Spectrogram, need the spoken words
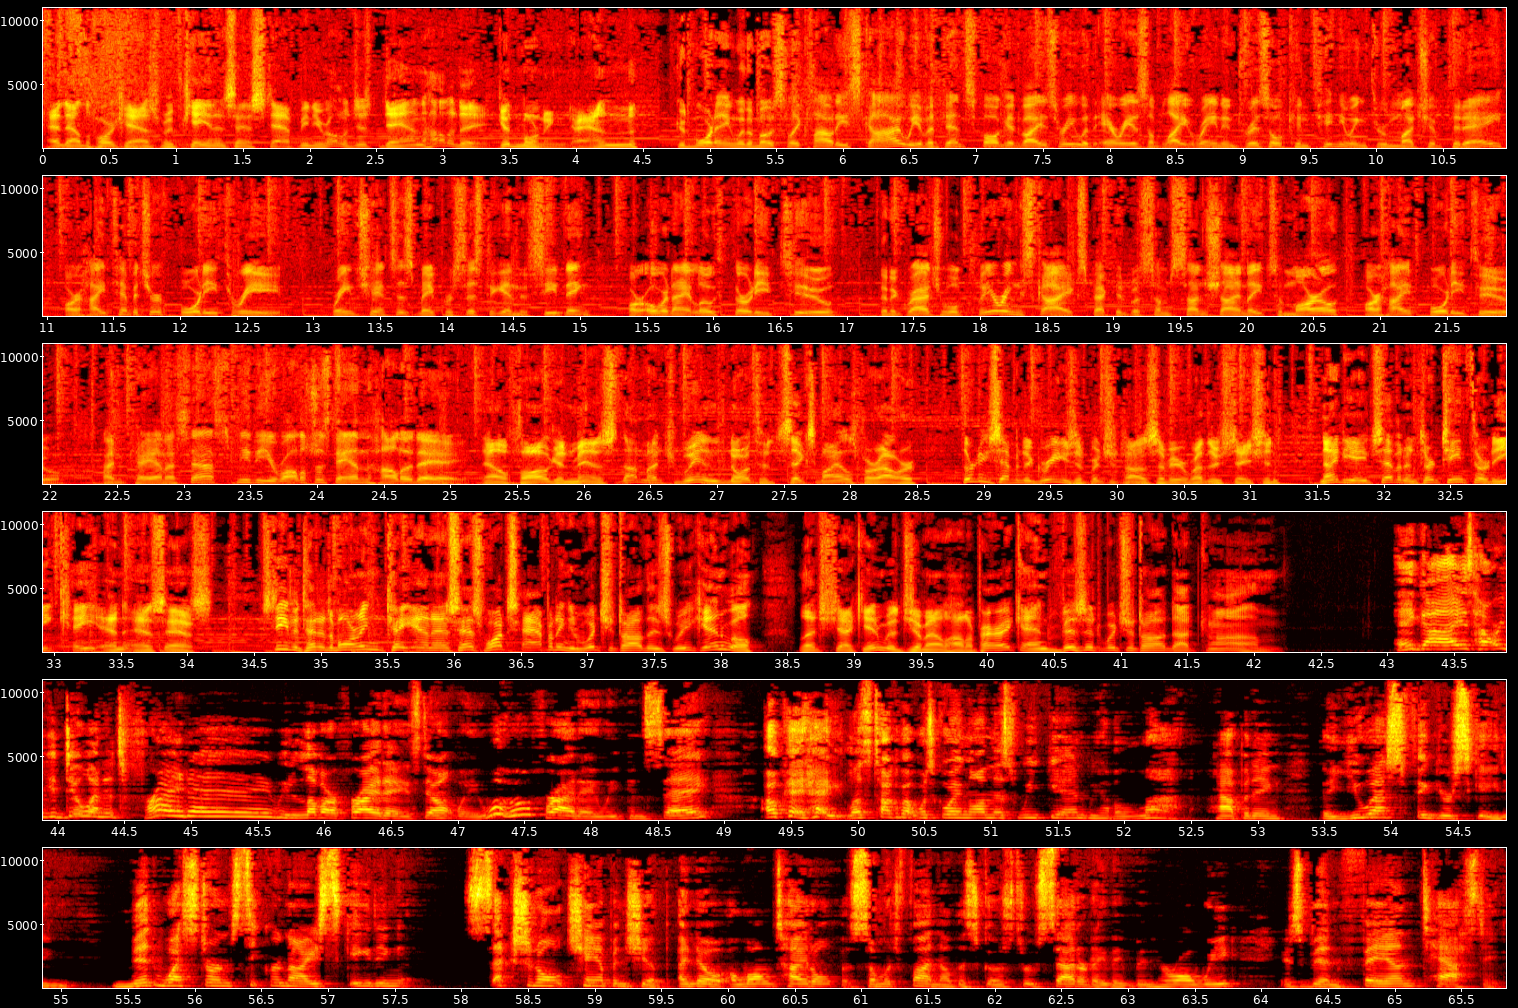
And now the forecast with KNSS staff meteorologist Dan Holliday. Good morning, Dan. Good morning. With a mostly cloudy sky, we have a dense fog advisory with areas of light rain and drizzle continuing through much of today. Our high temperature 43. Rain chances may persist again this evening. Our overnight low 32. Then a gradual clearing sky expected with some sunshine late tomorrow. Our high 42. I'm KNSS meteorologist Dan Holiday. Now fog and mist, not much wind north at 6 miles per hour. 37 degrees at Wichita Severe Weather Station, 98.7 and 1330 KNSS. Steve and Ted in the morning, KNSS. What's happening in Wichita this weekend? Well, let's check in with Jamel Halaparik and visit wichita.com. Hey guys, how are you doing? It's Friday. We love our Fridays, don't we? Woohoo, Friday, we can say. Okay, hey, let's talk about what's going on this weekend. We have a lot happening. The U.S. Figure Skating Midwestern Synchronized Skating Sectional Championship. I know, a long title, but so much fun. Now, this goes through Saturday. They've been here all week. It's been fantastic.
